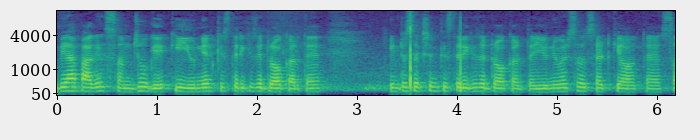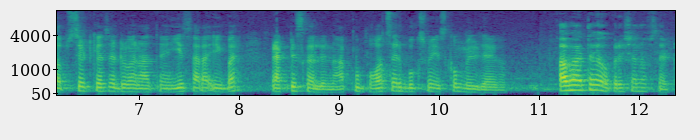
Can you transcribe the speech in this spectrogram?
भी आप आगे समझोगे कि यूनियन किस तरीके से ड्रॉ करते हैं इंटरसेक्शन किस तरीके से ड्रॉ करते हैं यूनिवर्सल सेट क्या होता है सबसेट कैसे बनाते हैं, ये सारा एक बार प्रैक्टिस कर लेना। आपको बहुत सारे बुक्स में इसको मिल जाएगा। अब आता है ऑपरेशन ऑफ़ सेट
